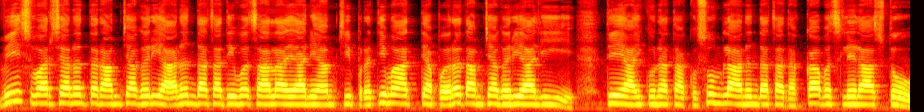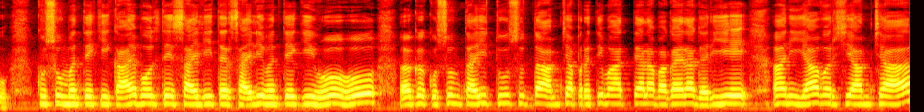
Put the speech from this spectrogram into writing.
वीस वर्षानंतर आमच्या घरी आनंदाचा दिवस आला आहे आणि आमची प्रतिमा आत्या परत आमच्या घरी आली. ते ऐकून आता कुसुमला आनंदाचा धक्का बसलेला असतो. कुसुम म्हणते की काय बोलते सायली? तर सायली म्हणते की हो हो अगं कुसुमताई तू सुद्धा आमच्या प्रति प्रतिमा आत्याला बघायला घरी ये. आणि यावर्षी आमच्या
